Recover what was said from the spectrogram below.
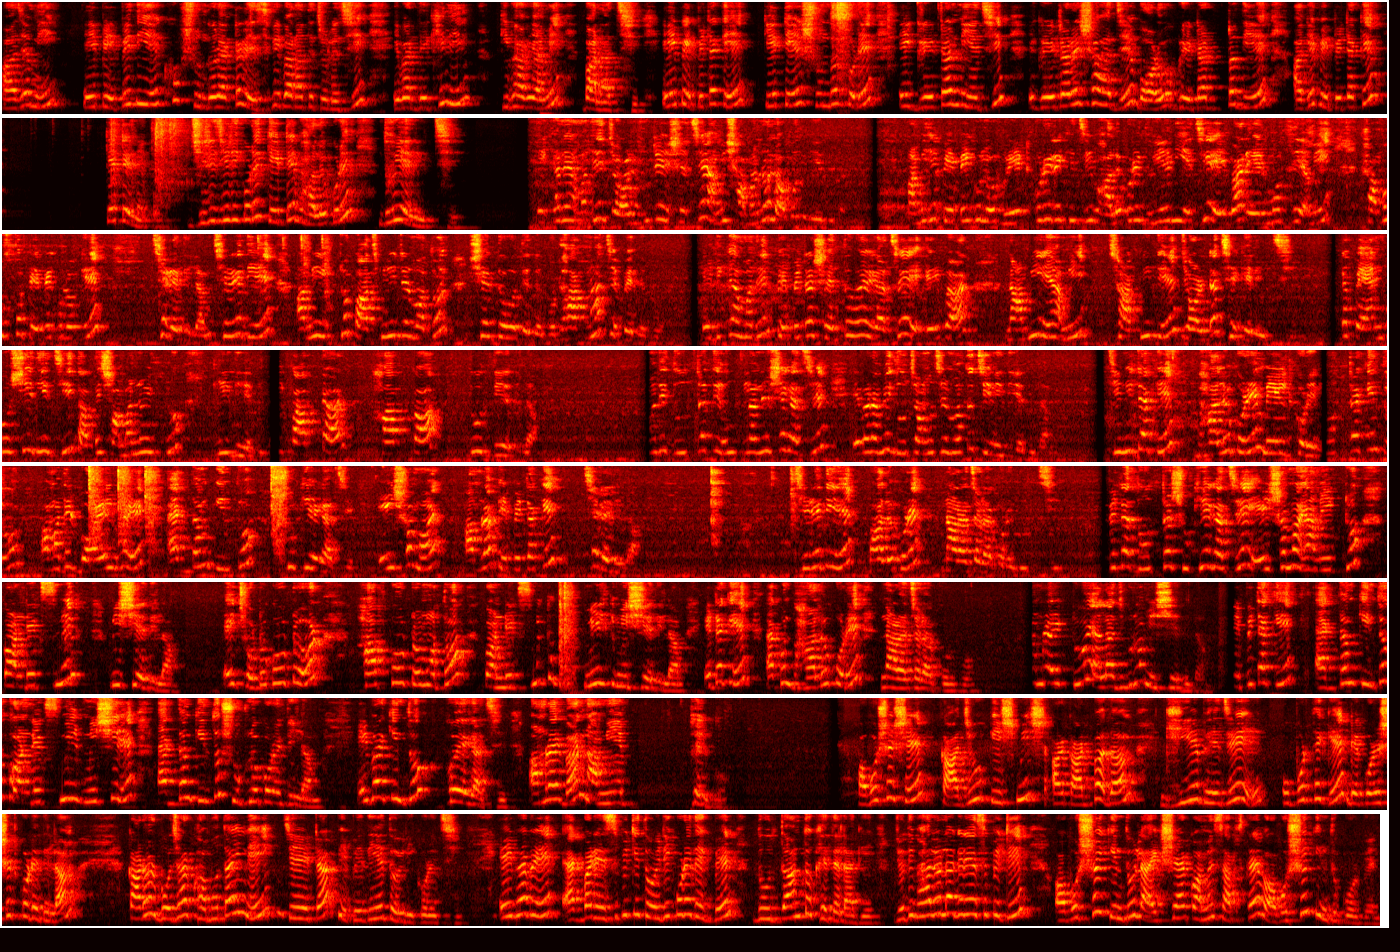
আজ আমি এই পেঁপে দিয়ে খুব সুন্দর একটা রেসিপি বানাতে চলেছি। এবার দেখে নিন কীভাবে আমি বানাচ্ছি। এই পেঁপেটাকে কেটে সুন্দর করে এই গ্রেটার নিয়েছি। এই গ্রেটারের সাহায্যে বড় গ্রেটারটা দিয়ে আগে পেঁপেটাকে কেটে নেব। ঝিরিঝিরি করে কেটে ভালো করে ধুয়ে নিচ্ছি। এখানে আমাদের জল ফুটে এসেছে, আমি সামান্য লবণ দিয়ে দিলাম। আমি যে পেঁপেগুলো গ্রেট করে রেখেছি, ভালো করে ধুয়ে নিয়েছি, এবার এর মধ্যে আমি সমস্ত পেঁপেগুলোকে ছেড়ে দিলাম। ছেড়ে দিয়ে আমি একটু পাঁচ মিনিটের মতন সেদ্ধ হতে দেবো, ঢাকনা চেপে দেবো। এদিকে আমাদের পেঁপেটা সেদ্ধ হয়ে গেছে, এইবার নামিয়ে আমি ছাঁকনিতে জলটা ছেঁকে নিচ্ছি। একটা প্যান বসিয়ে দিয়েছি, তাতে সামান্য একটু ঘি দিয়ে দিই কাপটার হাফ কাপ দুধ দিয়ে দিলাম। আমাদের দুধটাতে উতলান এসে গেছে, এবার আমি দু চামচের মতো চিনি দিয়ে দিলাম। চিনিটাকে ভালো করে মেল্ট করে দুধটা কিন্তু আমাদের বয়েল হয়ে একদম কিন্তু শুকিয়ে গেছে। এই সময় আমরা পেঁপেটাকে ছেড়ে দিলাম। ছেড়ে দিয়ে ভালো করে নাড়াচাড়া করে দিচ্ছি। পেঁপেটা দুধটা শুকিয়ে গেছে, এই সময় আমি একটু কনডেক্স মিল্ক মিশিয়ে দিলাম। এই ছোট কৌটোর হাফ কৌটো মতো কনডেক্স মিল্ক মিল্ক মিশিয়ে দিলাম। এটাকে এখন ভালো করে নাড়াচাড়া করব। আমরা একটু এলাচ গুঁড়ো মিশিয়ে দিলাম। পেঁপেটাকে একদম কিন্তু কনডেক্স মিল্ক মিশিয়ে একদম কিন্তু শুকনো করে দিলাম। এবার কিন্তু হয়ে গেছে। আমরা এবার নামিয়ে ফেলব। অবশেষে কাজু, কিশমিশ আর কাঠবাদাম ঘিয়ে ভেজে ওপর থেকে ডেকোরেশন করে দিলাম। কারোর বোঝার ক্ষমতাই নেই যে এটা পেঁপে দিয়ে তৈরি করেছি। এইভাবে একবার রেসিপিটি তৈরি করে দেখবেন, দুর্দান্ত খেতে লাগে। যদি ভালো লাগে রেসিপিটি, অবশ্যই কিন্তু লাইক, শেয়ার, কমেন্ট, সাবস্ক্রাইব অবশ্যই কিন্তু করবেন।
